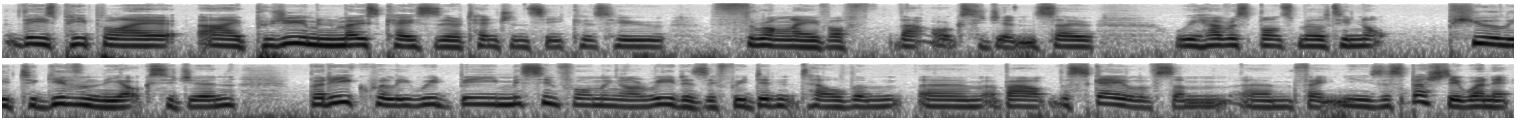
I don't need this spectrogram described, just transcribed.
these people, I, I presume, in most cases, are attention seekers who thrive off that oxygen. So we have responsibility not purely to give them the oxygen, but equally we'd be misinforming our readers if we didn't tell them um, about the scale of some um, fake news, especially when it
